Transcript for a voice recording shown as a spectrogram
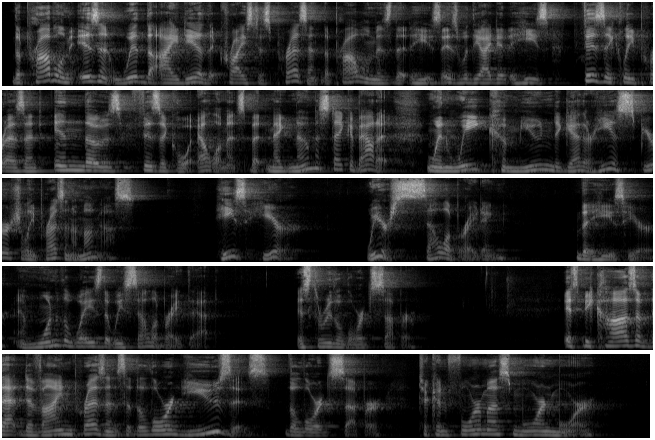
The problem isn't with the idea that Christ is present. The problem is that he's is with the idea that he's physically present in those physical elements. But make no mistake about it, when we commune together, he is spiritually present among us. He's here. We are celebrating that he's here. And one of the ways that we celebrate that is through the Lord's Supper. It's because of that divine presence that the Lord uses the Lord's Supper to conform us more and more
